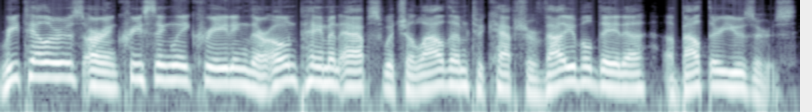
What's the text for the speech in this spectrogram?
retailers are increasingly creating their own payment apps which allow them to capture valuable data about their users.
